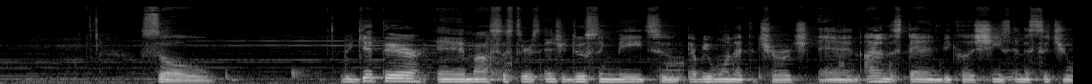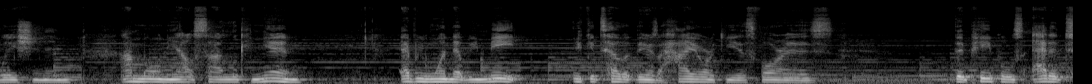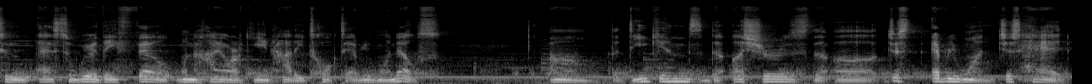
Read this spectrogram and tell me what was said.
So we get there, and my sister is introducing me to everyone at the church, and I understand because she's in the situation, and I'm on the outside looking in everyone that we meet, you could tell that there's a hierarchy as far as the people's attitude as to where they fell on the hierarchy and how they talk to everyone else. Um, the deacons, the ushers, the uh, just everyone just had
